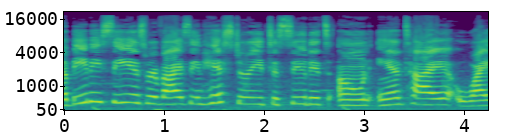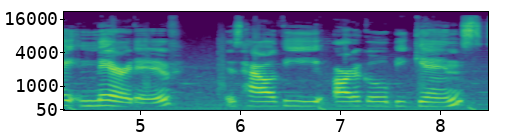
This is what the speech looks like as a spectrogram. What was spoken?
The BBC is revising history to suit its own anti white narrative, is how the article begins.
